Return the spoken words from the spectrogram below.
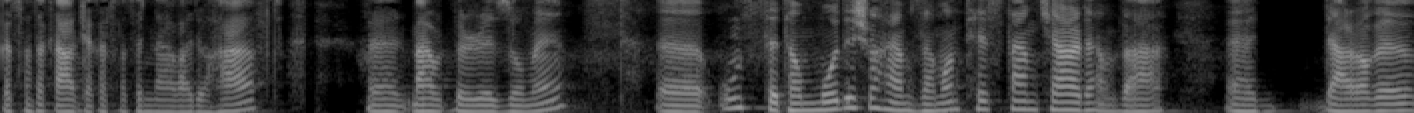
قسمت قبل قسمت 97 مربوط به رزومه. اون سه تا مدش رو همزمان تستم کردم و در واقع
